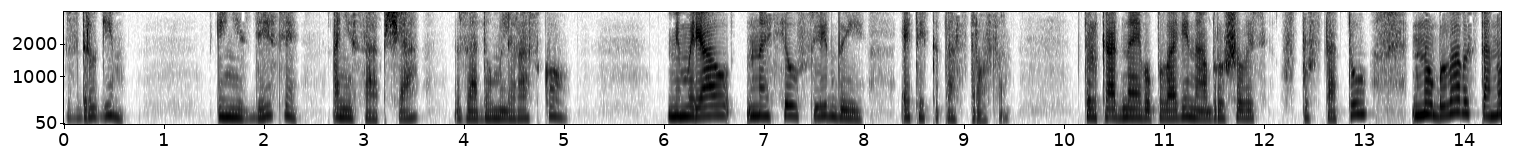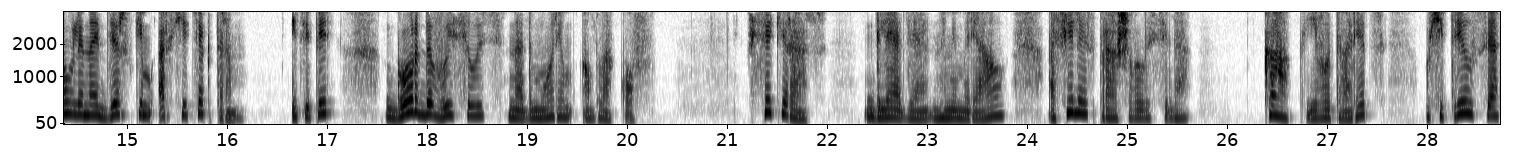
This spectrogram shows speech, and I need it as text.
с другим. И не здесь ли они сообща задумали раскол? Мемориал носил следы этой катастрофы. Только одна его половина обрушилась в пустоту, но была восстановлена дерзким архитектором и теперь гордо высилась над морем облаков. Всякий раз, глядя на мемориал, Офелия спрашивала себя, как его творец – ухитрился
